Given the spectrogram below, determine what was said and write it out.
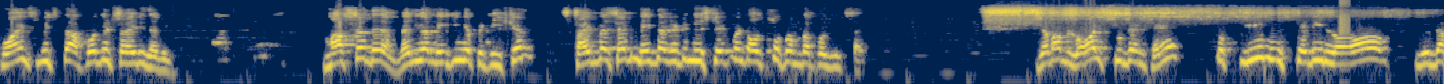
points which the opposite side is having master them when you are making a petition side by side make the written statement also from the opposite side जब आप लॉ स्टूडेंट हैं तो please study law with the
